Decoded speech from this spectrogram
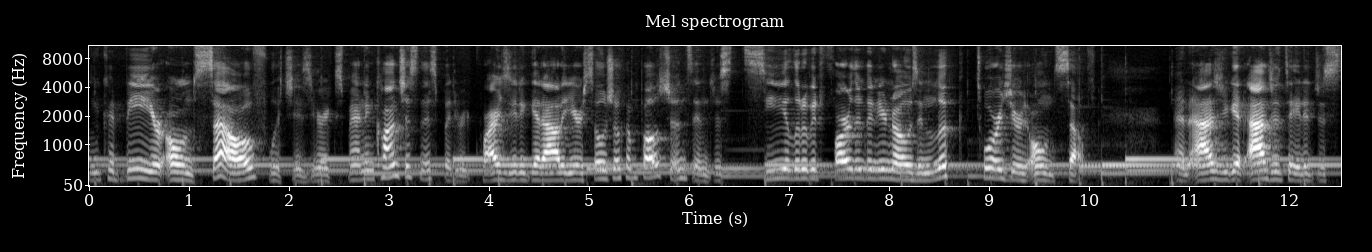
You could be your own self, which is your expanding consciousness, but it requires you to get out of your social compulsions and just see a little bit farther than your nose and look towards your own self. And as you get agitated, just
